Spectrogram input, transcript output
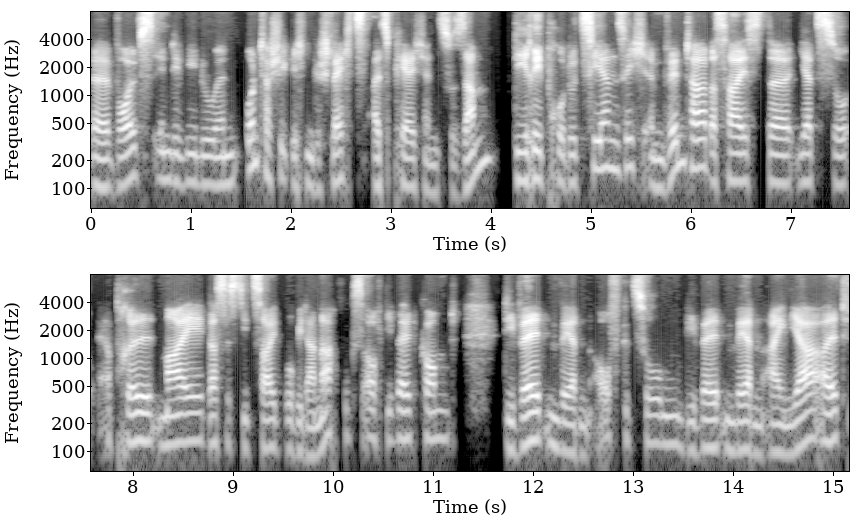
äh, Wolfsindividuen unterschiedlichen Geschlechts als Pärchen zusammen. Die reproduzieren sich im Winter, das heißt äh, jetzt so April, Mai, das ist die Zeit, wo wieder Nachwuchs auf die Welt kommt. Die Welpen werden aufgezogen, die Welpen werden ein Jahr alt,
